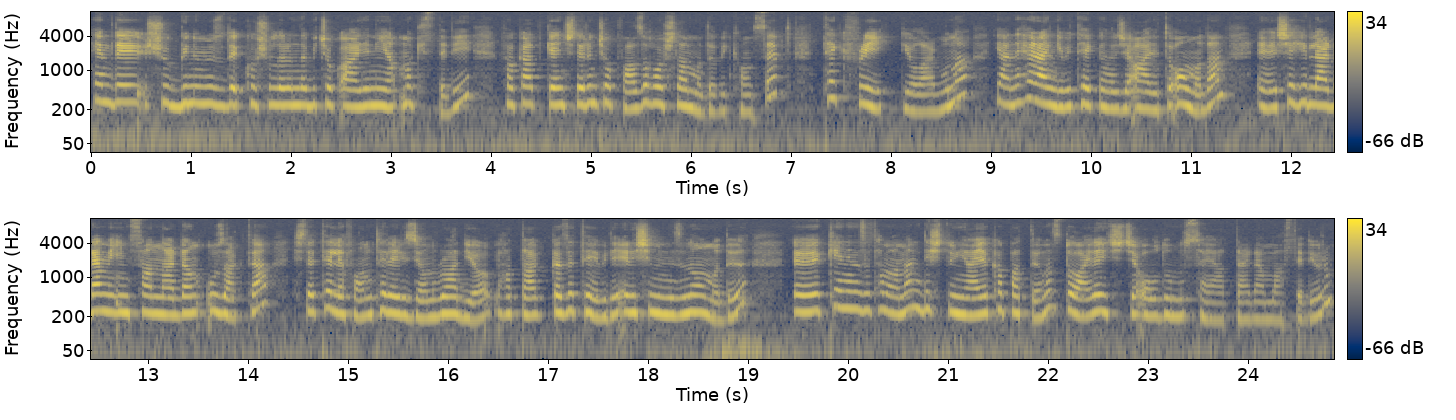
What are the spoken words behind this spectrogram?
Hem de şu günümüzde koşullarında birçok ailenin yapmak istediği fakat gençlerin çok fazla hoşlanmadığı bir konsept. Tech free diyorlar buna. Yani herhangi bir teknoloji aleti olmadan e, şehirlerden ve insanlardan uzakta işte telefon, televizyon, radyo hatta gazeteye bile erişiminizin olmadığı kendinizi tamamen dış dünyaya kapattığınız, doğayla iç içe olduğunuz seyahatlerden bahsediyorum.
